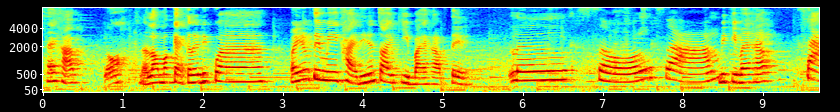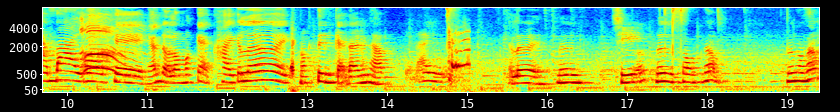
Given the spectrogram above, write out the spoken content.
ใช่ครับเหรอเดี๋ยวเรามาแกะกันเลยดีกว่า วันนี้น้องติมมีไข่ดิจิทัลจอยกี่ใบครับติมหนึ่งสองสามมีกี่ใบครับสามใบโอเคงั้นเดี๋ยวเรามาแกะไข่กันเลยน้องติมแกะได้ไหมครับ ได้อยู่แกะเลยหนึ่งชี้หนึ่งสองสามหนึ่งสองสาม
